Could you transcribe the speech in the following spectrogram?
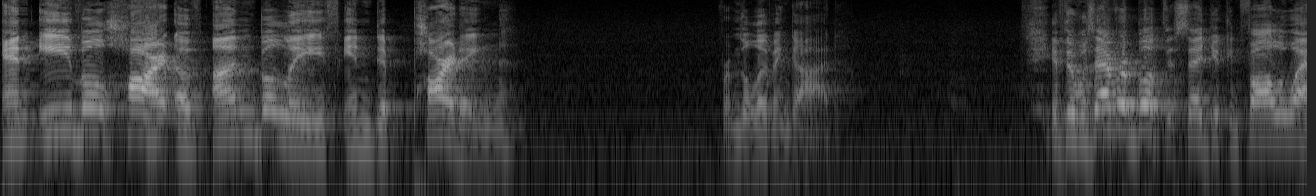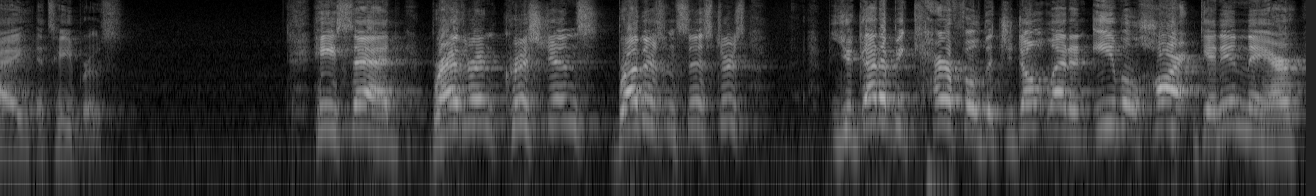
an evil heart of unbelief in departing from the living God. If there was ever a book that said you can fall away, it's Hebrews. He said, Brethren, Christians, brothers and sisters, you got to be careful that you don't let an evil heart get in there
